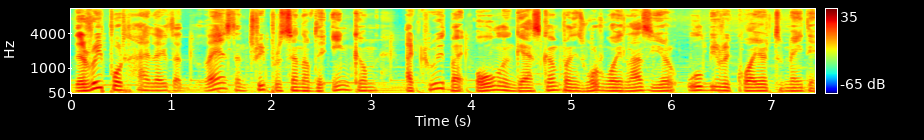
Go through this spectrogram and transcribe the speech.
The report highlights that less than 3% of the income accrued by oil and gas companies worldwide last year will be required to make the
